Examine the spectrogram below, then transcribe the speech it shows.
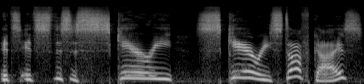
It's it's this is scary, scary stuff, guys.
